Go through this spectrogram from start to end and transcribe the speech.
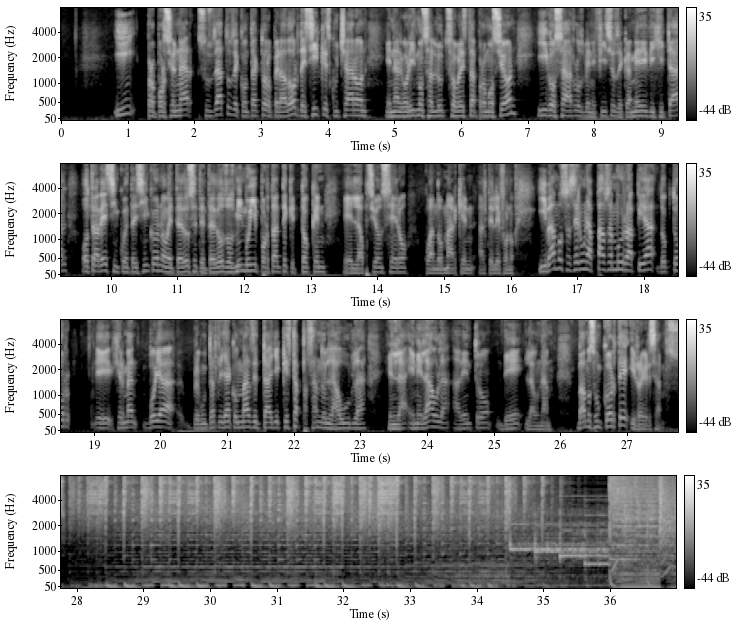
y proporcionar sus datos de contacto al operador, decir que escucharon en Algoritmo Salud sobre esta promoción y gozar los beneficios de Cramedic Digital. Otra vez 55 92 72 2000, muy importante que toquen eh, la opción cero cuando marquen al teléfono. Y vamos a hacer una pausa muy rápida, doctor. Eh, Germán, voy a preguntarte ya con más detalle qué está pasando en la aula, en la en el aula adentro de la UNAM. Vamos a un corte y regresamos.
